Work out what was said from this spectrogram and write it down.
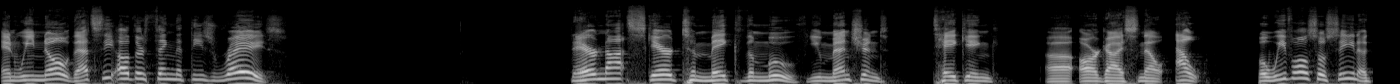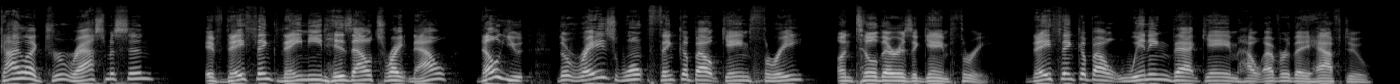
And we know that's the other thing that these Rays, they're not scared to make the move. You mentioned taking uh, our guy Snell out. But we've also seen a guy like Drew Rasmussen, if they think they need his outs right now, they'll use the Rays won't think about game three until there is a game three. They think about winning that game however they have to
